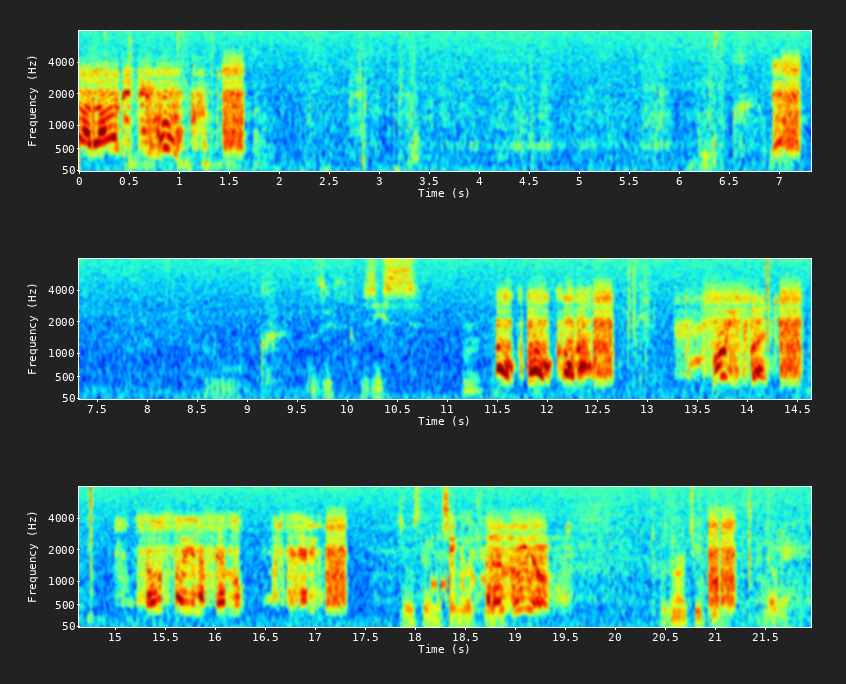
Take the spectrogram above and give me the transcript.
treba raditi vuk. Vuk. Vuk. Zis. Zis. Vuk, vuk, ova. Molim tvoj. Zaustavi na sedlu artiljeriju. Zaustavi na sedlu artiljeriju. Razumio. To znači to. Dobre.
